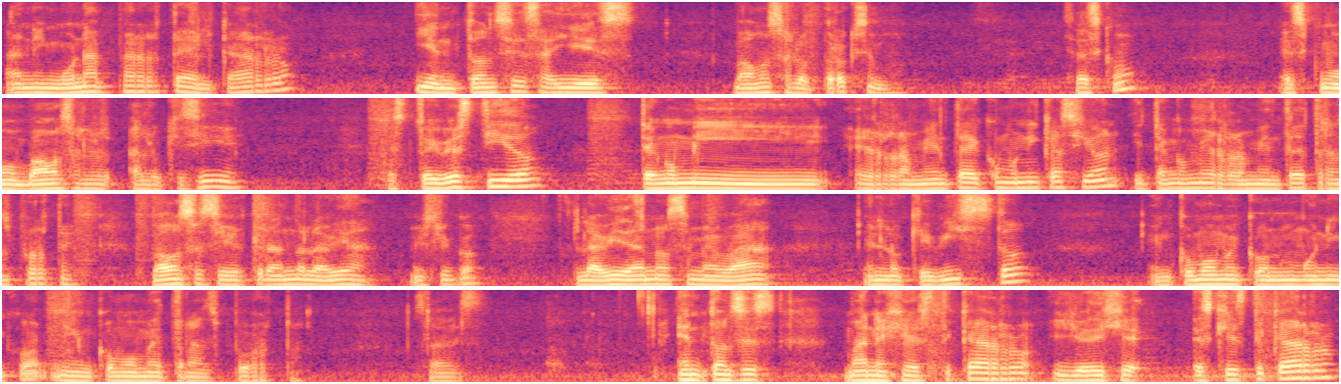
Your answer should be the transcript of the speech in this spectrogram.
a ninguna parte del carro y entonces ahí es, vamos a lo próximo. ¿Sabes cómo? Es como vamos a lo, a lo que sigue. Estoy vestido, tengo mi herramienta de comunicación y tengo mi herramienta de transporte. Vamos a seguir creando la vida. ¿Me explico? La vida no se me va en lo que he visto, en cómo me comunico, ni en cómo me transporto. ¿Sabes? Entonces manejé este carro y yo dije, es que este carro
